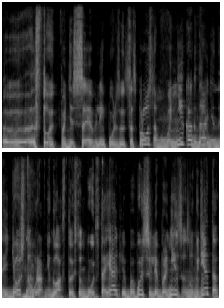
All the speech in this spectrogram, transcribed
э, стоит подешевле и пользуется спросом, его никогда не найдешь на уровне глаз. То есть он будет стоять либо выше, либо ниже, ну где-то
